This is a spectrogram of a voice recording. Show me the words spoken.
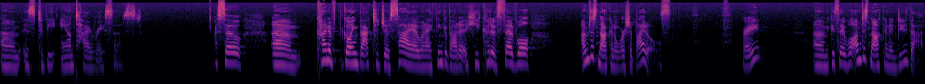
um, is to be anti racist. So, um, kind of going back to Josiah, when I think about it, he could have said, well, I'm just not going to worship idols, right? Um, he could say, Well, I'm just not going to do that.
